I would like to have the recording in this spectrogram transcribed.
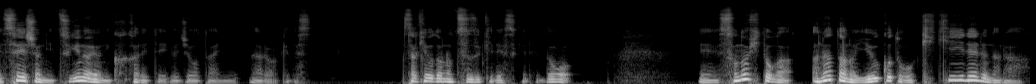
ー、聖書に次のように書かれている状態になるわけです。先ほどの続きですけれど、えー、その人があなたの言うことを聞き入れるなら、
